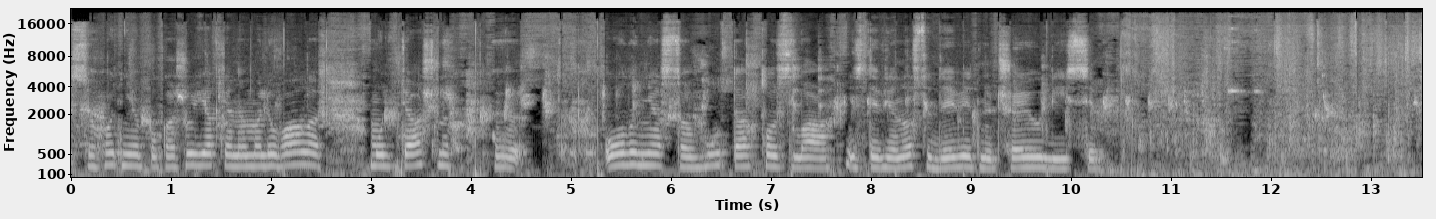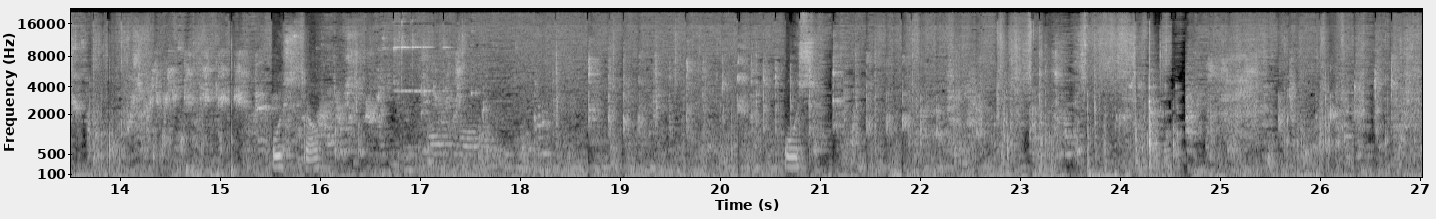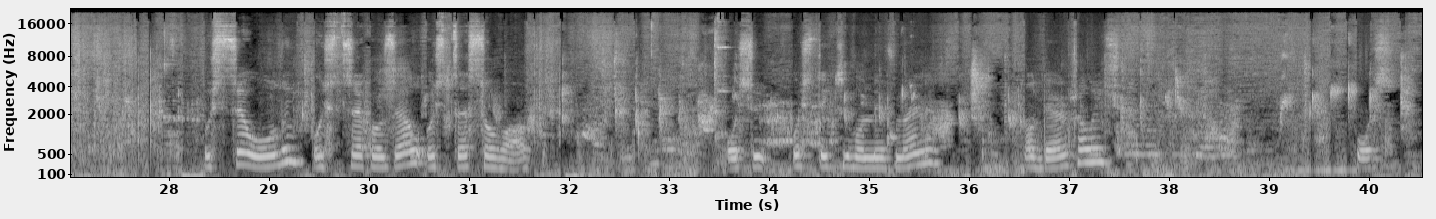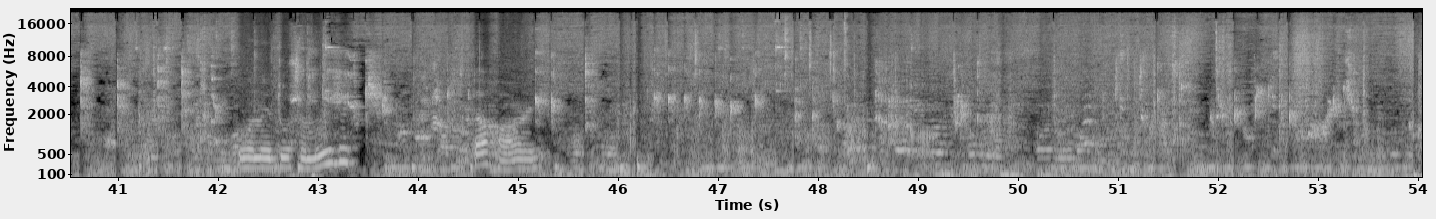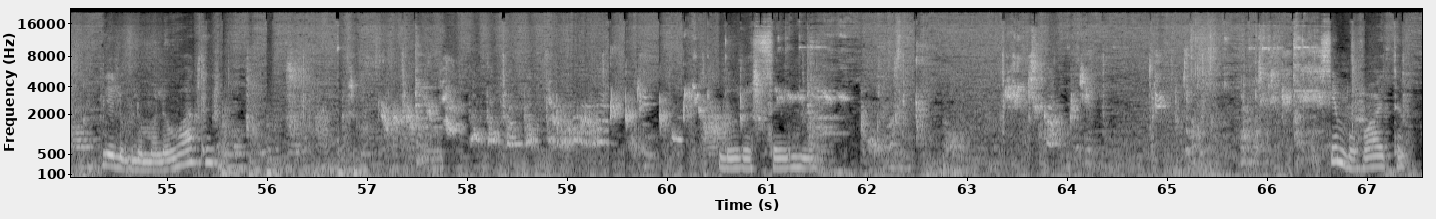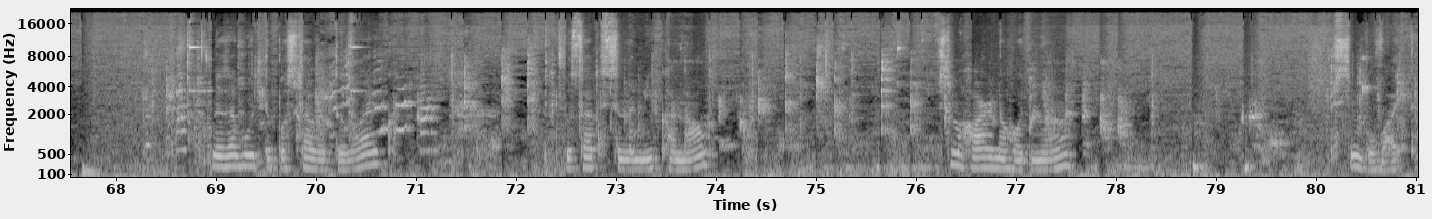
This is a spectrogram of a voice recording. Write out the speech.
Сьогодні я покажу, як я намалювала мультяшних е, оленя, сову та козла із 99 ночей у лісі. Ось так. Ось. Ось це олень, ось це козел, ось це сова. Ось, ось такі вони в мене одержались. Ось. Вони дуже милі та гарні. Я люблю малювати. Дуже сильно. Всім бувайте. Не забудьте поставити лайк, підписатися на мій канал. Всім гарного дня. Всім бувайте.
